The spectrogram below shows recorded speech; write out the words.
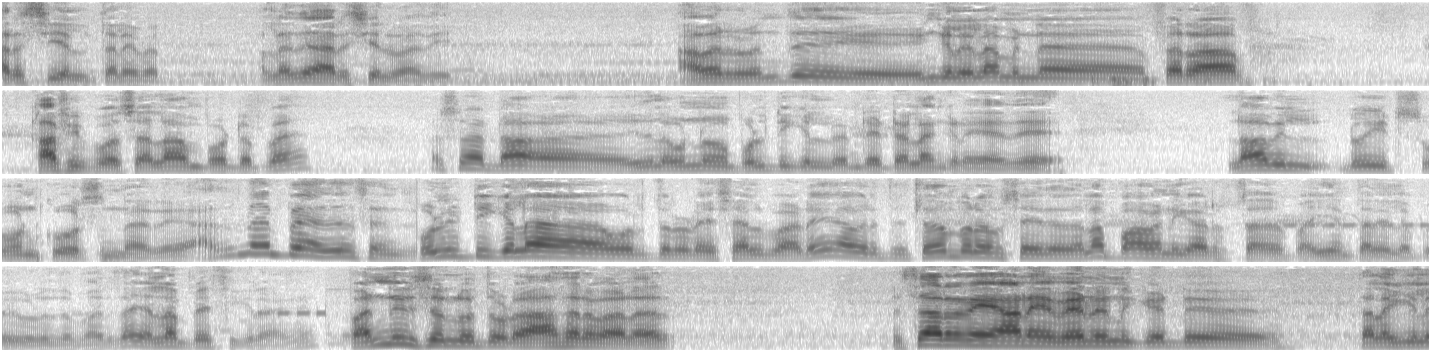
அரசியல் தலைவர் அல்லது அரசியல்வாதி. அவர் வந்து எங்களெல்லாம் முன்ன ஃபெராப் காஃபி போஸ் எல்லாம் டா இதில் ஒன்றும் பொலிட்டிக்கல் வெண்டேட்டெல்லாம் கிடையாது. Law will do its own கோர்ஸ்னாரு அதுதான் இப்போ அதுவும் செஞ்சு பொலிட்டிக்கலாக ஒருத்தருடைய செயல்பாடு அவர் சிதம்பரம் செய்ததெல்லாம் பாவனிகார் பையன் தலையில் போய் விழுந்த மாதிரி தான் எல்லாம் பேசிக்கிறாங்க. பன்னீர்செல்வத்தோட ஆதரவாளர் விசாரணை ஆணையம் வேணும்னு கேட்டு தலைகீழ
